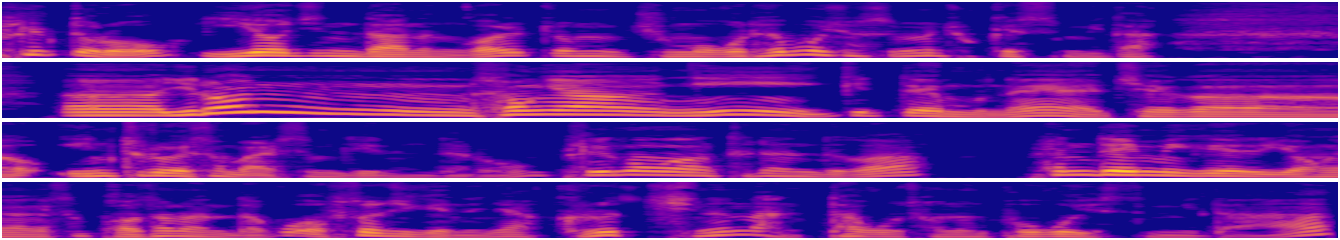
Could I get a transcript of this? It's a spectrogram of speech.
필두로 이어진다는 걸 좀 주목을 해보셨으면 좋겠습니다. 어, 이런 성향이 있기 때문에 제가 intro에서 말씀드린 대로 필건강 트렌드가 팬데믹의 영향에서 벗어난다고 없어지겠느냐? 그렇지는 않다고 저는 보고 있습니다.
